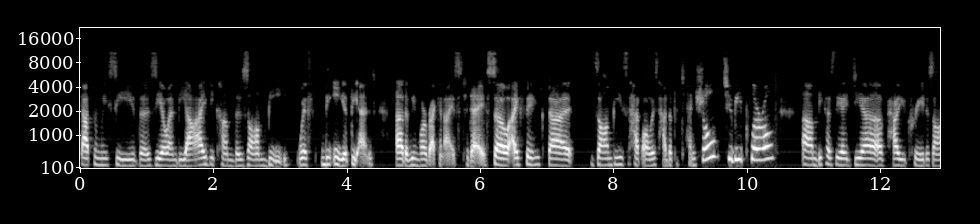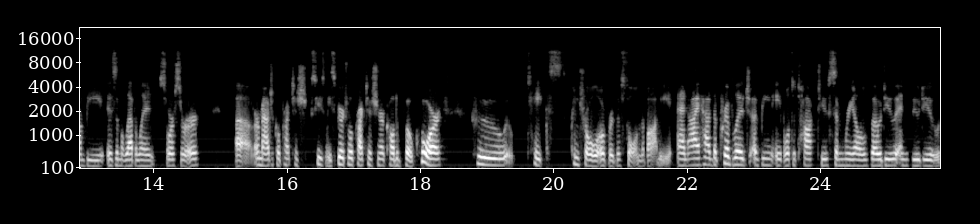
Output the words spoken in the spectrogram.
that's when we see the ZOMBI become the zombie with the E at the end uh, that we more recognize today. So I think that zombies have always had the potential to be plural um, because the idea of how you create a zombie is a malevolent sorcerer uh, or magical practitioner, excuse me, spiritual practitioner called a Bokor who takes control over the soul and the body. And I had the privilege of being able to talk to some real Vodou and Voodoo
